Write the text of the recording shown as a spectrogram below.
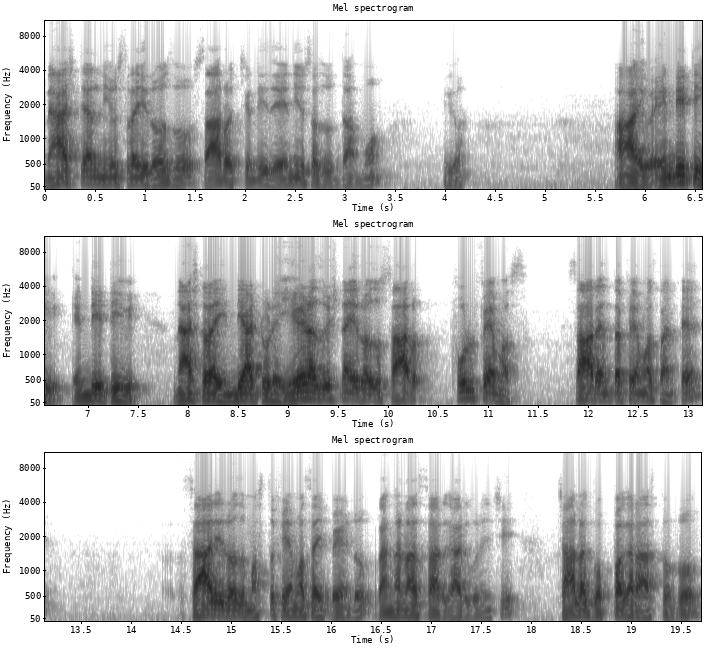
నేషనల్ న్యూస్లో ఈరోజు సార్ వచ్చింది ఇది ఏ న్యూస్ చూద్దాము. ఇగో. ఇగో NDTV NDTV national India today. ఏడ చూసినా ఈరోజు సార్ ఫుల్ ఫేమస్. సార్ ఎంత ఫేమస్ అంటే సార్ ఈరోజు మస్తు ఫేమస్ అయిపోయాడు. రంగనాథ్ సార్ గారి గురించి చాలా గొప్పగా రాస్తుండ్రు.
